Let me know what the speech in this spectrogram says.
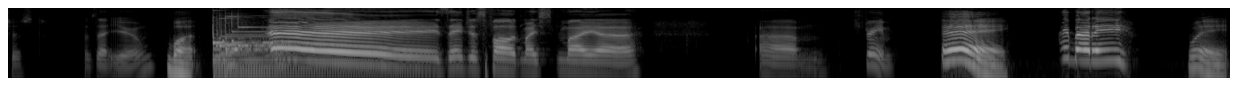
just was that you? What? Hey, Zane just followed my my uh um stream. Hey, Hey, buddy. wait.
